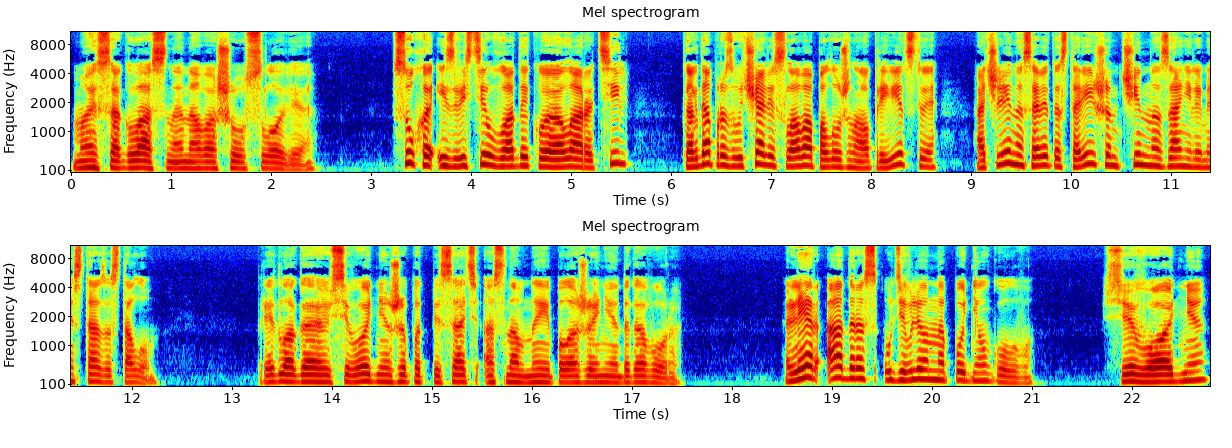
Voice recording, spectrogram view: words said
«Мы согласны на ваши условия», — сухо известил владыку Элара Тиль, когда прозвучали слова положенного приветствия, а члены Совета Старейшин чинно заняли места за столом. «Предлагаю сегодня же подписать основные положения договора». Лер Адрес удивленно поднял голову. «Сегодня?»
